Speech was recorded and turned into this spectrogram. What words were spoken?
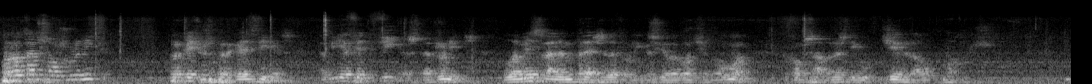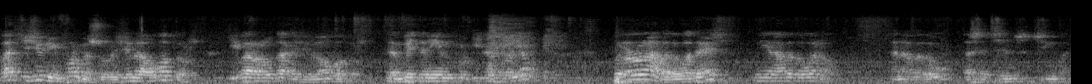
però tan sols una mica, perquè just per aquells dies havia fet FIG als Estats Units, la més gran empresa de fabricació de cotxes del món, que com saben es diu General Motors. Vaig llegir un informe sobre General Motors i va resultar que General Motors també tenien forquilla salarial, però no anava de 1 a 3 ni anava de 1 a 9, anava de 1 a 750.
